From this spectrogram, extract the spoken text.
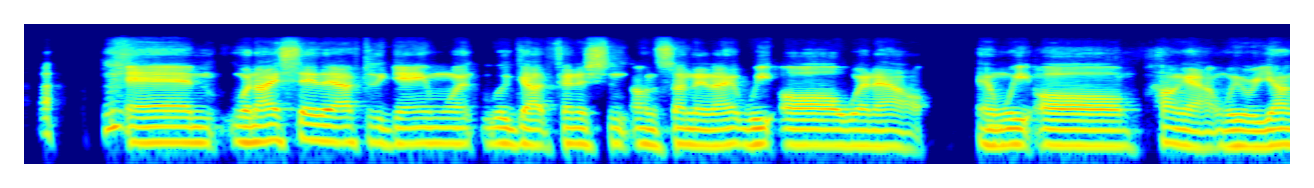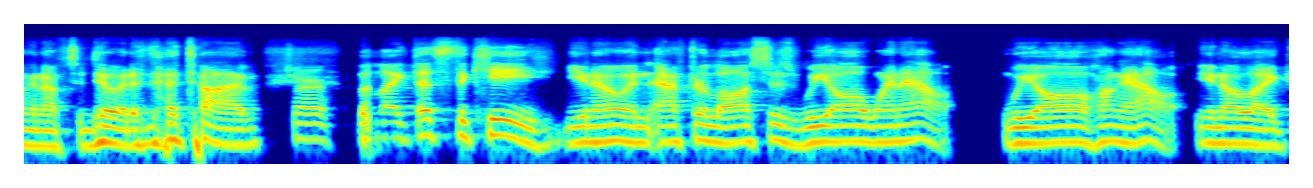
and when I say that after the game went, we got finished on Sunday night, we all went out and we all hung out. And we were young enough to do it at that time. Sure. But like that's the key, you know. And after losses, we all went out. We all hung out. You know, like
